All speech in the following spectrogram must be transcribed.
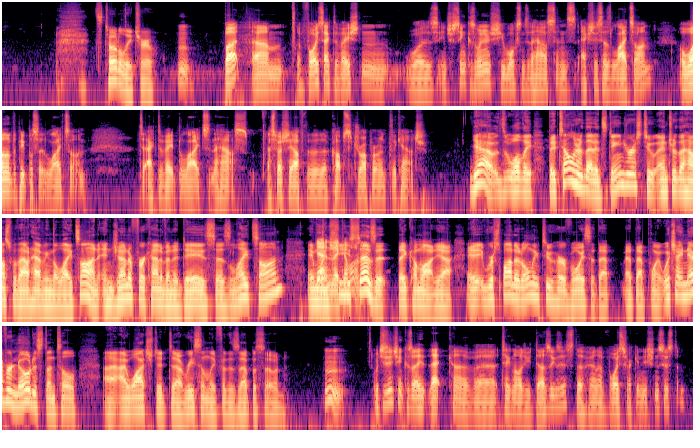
It's totally true. But um, voice activation was interesting because when she walks into the house and actually says lights on, or one of the people said lights on, to activate the lights in the house, especially after the, cops drop her onto the couch. Yeah, well, they, they tell her that it's dangerous to enter the house without having the lights on, and Jennifer, kind of in a daze, says, "Lights on," and Yeah, when and she says it, they come on. Yeah, it responded only to her voice at that at that point, which I never noticed until I I watched it uh, recently for this episode. Hmm. Which is interesting because that kind of uh, technology does exist, the kind of voice recognition system.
